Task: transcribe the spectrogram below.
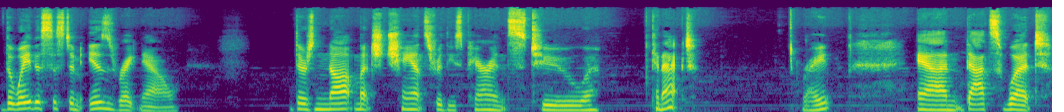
the way the system is right now there's not much chance for these parents to connect, right? And that's what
